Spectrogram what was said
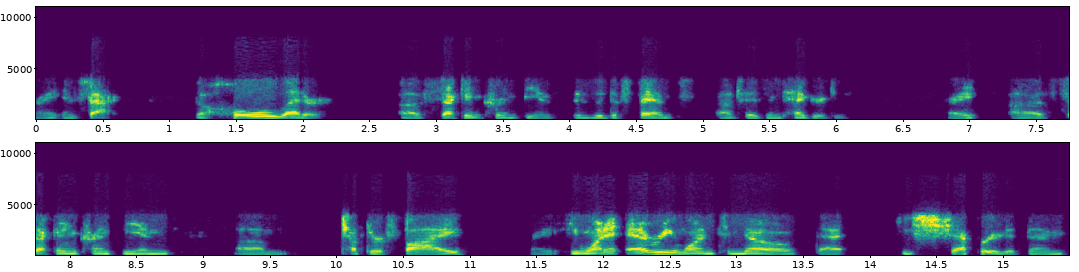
right? In fact, the whole letter of Second Corinthians is a defense of his integrity, right? Uh, Second Corinthians um, chapter five, right? He wanted everyone to know that he shepherded them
